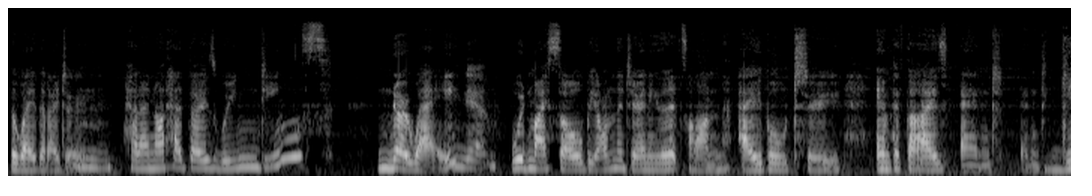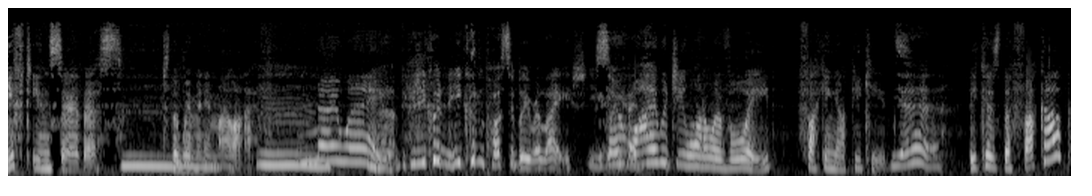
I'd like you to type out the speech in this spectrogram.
the way that I do. Mm. Had I not had those woundings, no way Yeah. would my soul be on the journey that it's on, able to empathize and and gift in service to the women in my life. No way. Yeah, because you couldn't you couldn't possibly relate. You, So you had- why would you want to avoid fucking up your kids? Yeah. Because the fuck up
